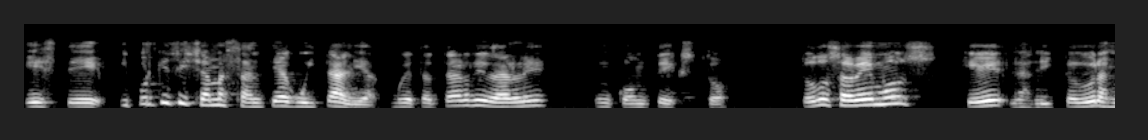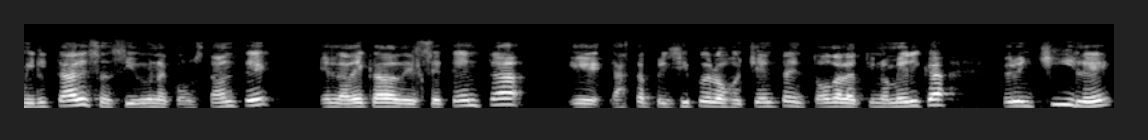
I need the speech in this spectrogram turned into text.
Este, ¿Y por qué se llama Santiago Italia? Voy a tratar de darle un contexto. Todos sabemos que las dictaduras militares han sido una constante en la década del 70 eh, hasta principios de los 80 en toda Latinoamérica, pero en Chile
